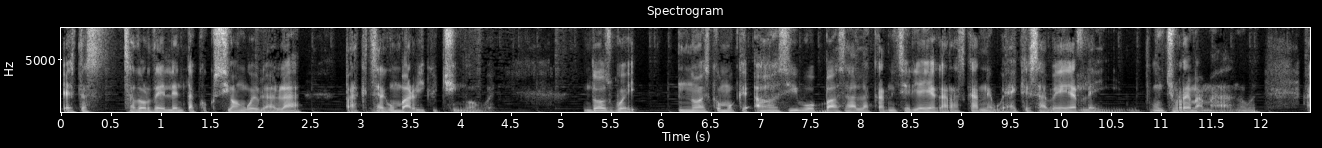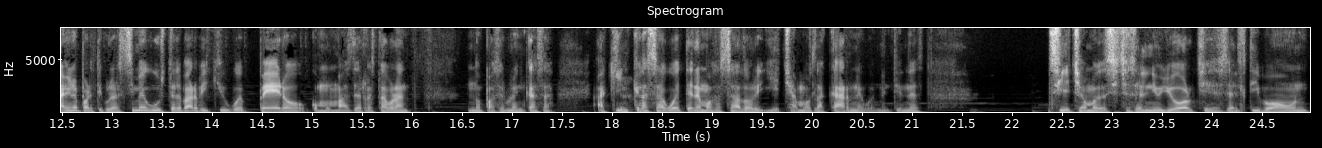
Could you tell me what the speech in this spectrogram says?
este asador de lenta cocción, güey, bla, bla, para que te salga un barbecue chingón, güey. Dos, güey, no es como que, ah, sí, vas a la carnicería y agarras carne, güey, hay que saberle y un chorre de mamadas, ¿no, güey? A mí en particular sí me gusta el barbecue, güey, pero como más de restaurante, no para hacerlo en casa. Aquí en casa, güey, tenemos asador y echamos la carne, güey, ¿me entiendes? Si echamos, si echas el New York, si echas el T-Bone,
